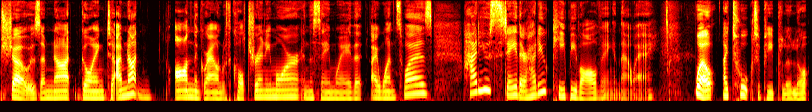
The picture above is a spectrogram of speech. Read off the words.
shows. I'm not going to I'm not on the ground with culture anymore in the same way that I once was. How do you stay there? How do you keep evolving in that way? Well, I talk to people a lot.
